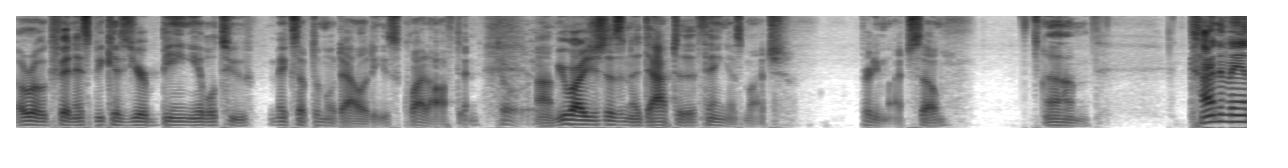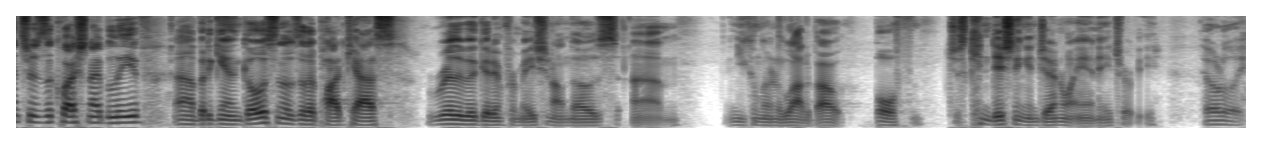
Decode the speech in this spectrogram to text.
aerobic fitness because you're being able to mix up the modalities quite often. Totally. Um, your body just doesn't adapt to the thing as much pretty much. So, um, kind of answers the question, I believe. Uh, but again, go listen to those other podcasts. Really, really good information on those. Um, and you can learn a lot about both just conditioning in general and HRV. Totally.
